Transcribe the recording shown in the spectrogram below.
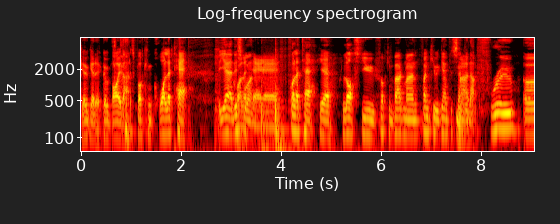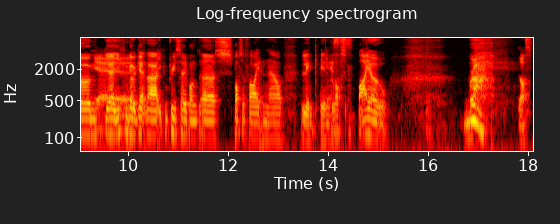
Go get it. Go buy that. It's fucking quality. But yeah, this one. Quality. Quality, yeah. Lost you, fucking bad man. Thank you again for sending Mad. that through. Um, yeah. Yeah. you can go get that. You can pre-save on uh, Spotify and now link in Yes. Lost bio. Bruh. Lost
